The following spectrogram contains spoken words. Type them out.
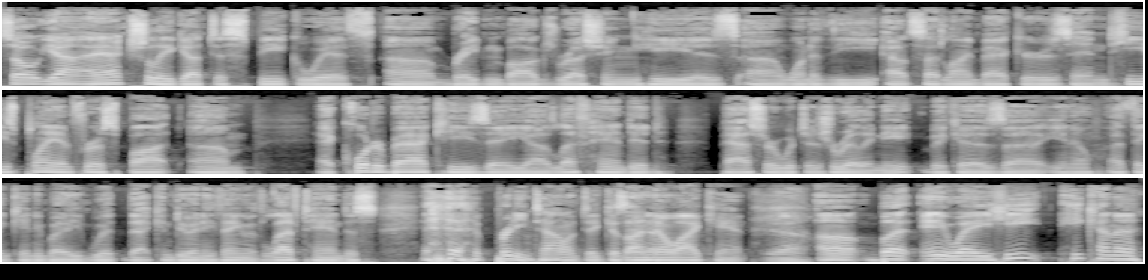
So yeah, I actually got to speak with uh, Braden Boggs rushing. He is uh, one of the outside linebackers, and he's playing for a spot um, at quarterback. He's a uh, left-handed passer, which is really neat because uh, you know I think anybody with that can do anything with left hand is pretty talented because yeah. I know I can't. Yeah. Uh, but anyway, he he kind of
